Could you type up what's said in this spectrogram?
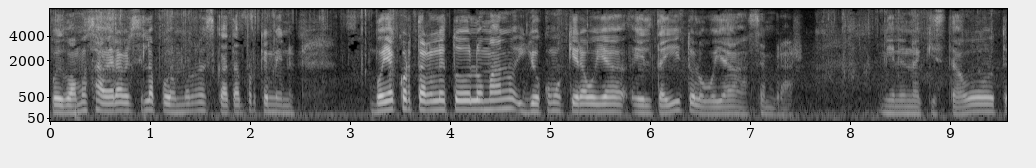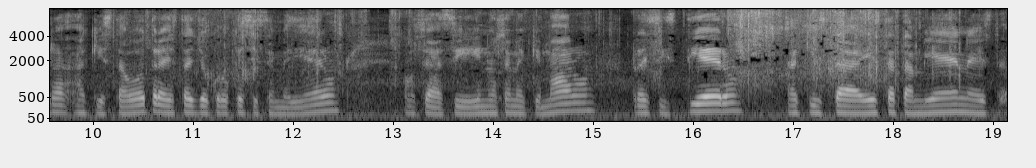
pues vamos a ver a ver si la podemos rescatar porque miren, voy a cortarle todo lo malo y yo como quiera voy a, el tallito lo voy a sembrar. Miren, aquí está otra, aquí está otra. Estas yo creo que sí se me dieron. O sea, sí no se me quemaron, resistieron. Aquí está esta también, esta,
